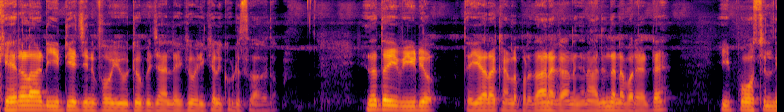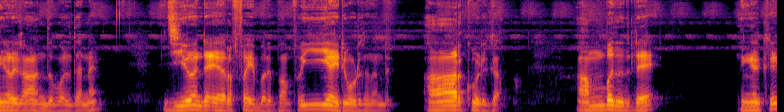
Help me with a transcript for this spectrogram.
Kerala D T H info YouTube ചാനലിലേക്ക് ഒരിക്കൽ കൂടി സ്വാഗതം. ഇന്നത്തെ ഈ വീഡിയോ തയ്യാറാക്കാനുള്ള പ്രധാന കാരണം ഞാൻ ആദ്യം തന്നെ പറയട്ടെ ഈ പോസ്റ്റിൽ നിങ്ങൾ കാണുന്നത് പോലെ തന്നെ ജിയോന്റെ എയർ ഫൈബർ ഇപ്പം ഫ്രീ ആയിട്ട് കൊടുക്കുന്നുണ്ട്. ആർക്കും എടുക്കാം അമ്പത് ഡേ നിങ്ങൾക്ക്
